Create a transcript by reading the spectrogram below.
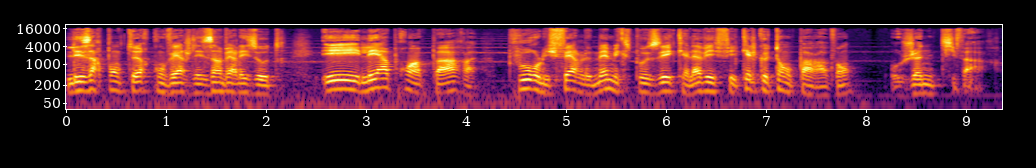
les arpenteurs convergent les uns vers les autres, et Léa prend à part pour lui faire le même exposé qu'elle avait fait quelque temps auparavant au jeune Tivar.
